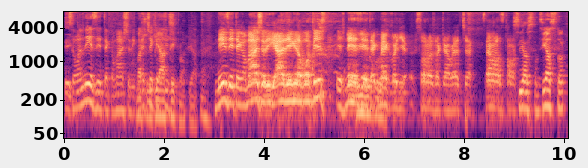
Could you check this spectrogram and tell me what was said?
Szóval nézzétek a második, második meccseket játéknapját. is. Nézzétek a második játéknapot is, és nézzétek meg, hogy szorosak a meccsek. Szevasztok! Sziasztok! Sziasztok!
